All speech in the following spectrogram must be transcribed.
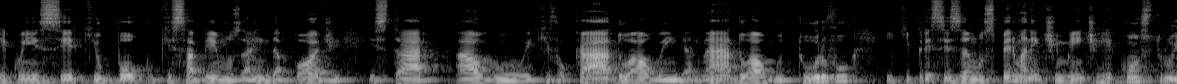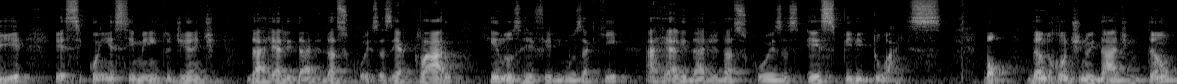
reconhecer que o pouco que sabemos ainda pode estar algo equivocado, algo enganado, algo turvo e que precisamos permanentemente reconstruir esse conhecimento diante da realidade das coisas. E é claro que nos referimos aqui à realidade das coisas espirituais. Bom, dando continuidade então,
